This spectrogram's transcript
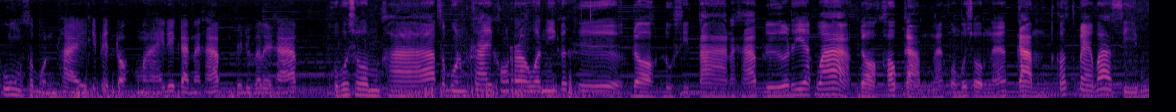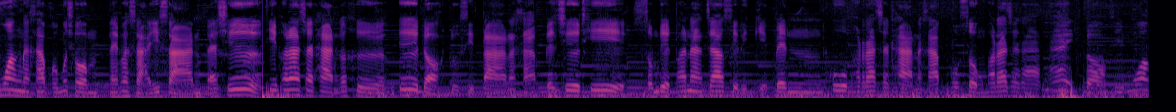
ทุ่งสมุนไพรที่เป็นดอกไม้ด้วยกันนะครับ ไปดูกันเลยครับ คุณผู้ชมครับ สมุนไพรของเราวันนี้ก็คือ ดอกดุสิตานะครับ หรือเรียกว่าดอกข้าวกำนะคุณผู้ชมนะกำก็แปลว่าสีม่วงนะครับคุณผู้ชมในภาษาอีสาน แต่ชื่อที่พระราชทานก็คือชื่อดอกดุสิตานะครับ เป็นชื่อที่สมเด็จพระนางเจ้าสิริกิติ์เป็นผู้พระราชทานนะครับผู้ทรงพระราชทานให้ดอกสีม่วง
